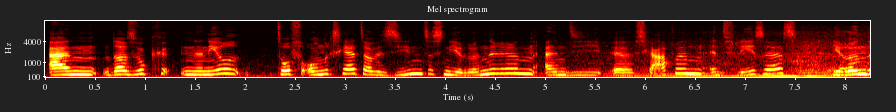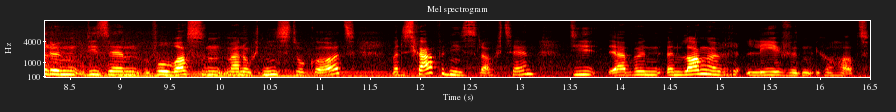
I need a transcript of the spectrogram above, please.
En dat is ook een heel tof onderscheid dat we zien tussen die runderen en die uh, schapen in het vleeshuis. Die runderen die zijn volwassen, maar nog niet stokoud. Maar de schapen die geslacht zijn, die hebben een langer leven gehad.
